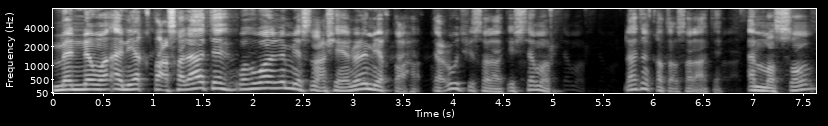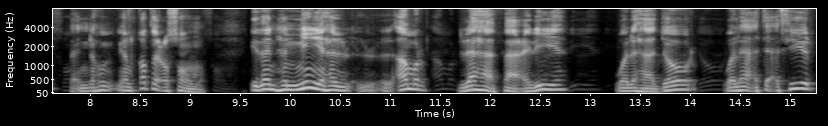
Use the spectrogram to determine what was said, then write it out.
من نوى أن يقطع صلاته وهو لم يصنع شيئا ولم يقطعها. يعود في صلاته يستمر لا تنقطع صلاته. أما الصوم فإنه ينقطع صومه. إذا النية الأمر لها فاعلية ولها دور ولها تأثير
